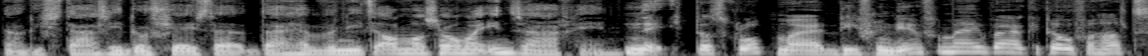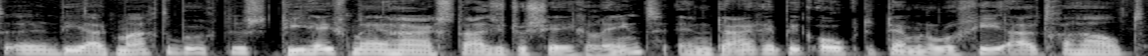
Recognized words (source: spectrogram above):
Nou, die Stasi-dossiers, daar, daar, hebben we niet allemaal zomaar inzage in. Nee, dat klopt. Maar die vriendin van mij waar ik het over had, uh, die uit Maagdenburg dus... die heeft mij haar Stasi-dossier geleend. En daar heb ik ook de terminologie uitgehaald.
